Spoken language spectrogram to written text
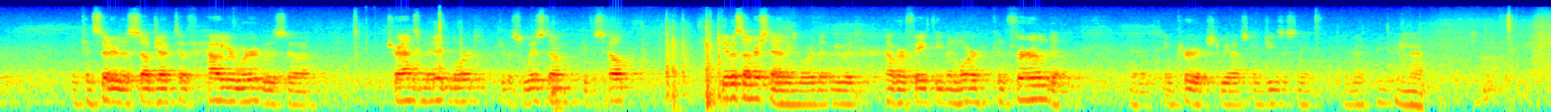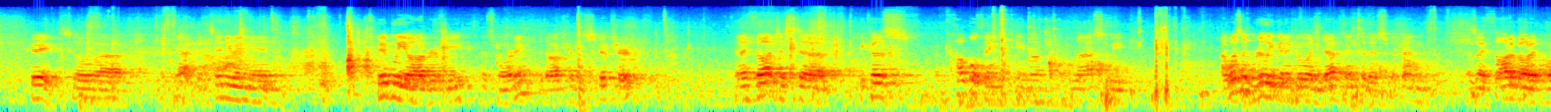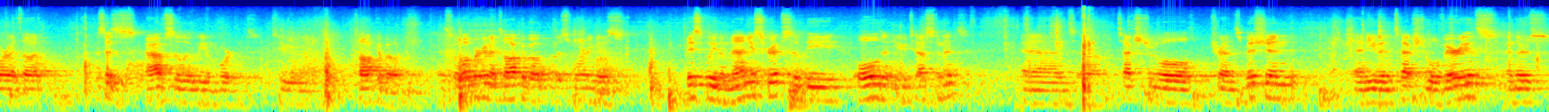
and consider this subject of how your word was uh, transmitted, Lord. Give us wisdom, give us help, give us understanding, Lord, that we would have our faith even more confirmed and, and encouraged. We ask in Jesus' name. Amen. Amen. Okay, so, uh, yeah, continuing in bibliology this morning, the doctrine of Scripture. And I thought just uh, because a couple things came up last week, I wasn't really going to go in depth into this, but then as I thought about it more, I thought this is absolutely important to talk about. And so what we're going to talk about this morning is basically the manuscripts of the Old and New Testament and um, textual transmission and even textual variants. And there's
